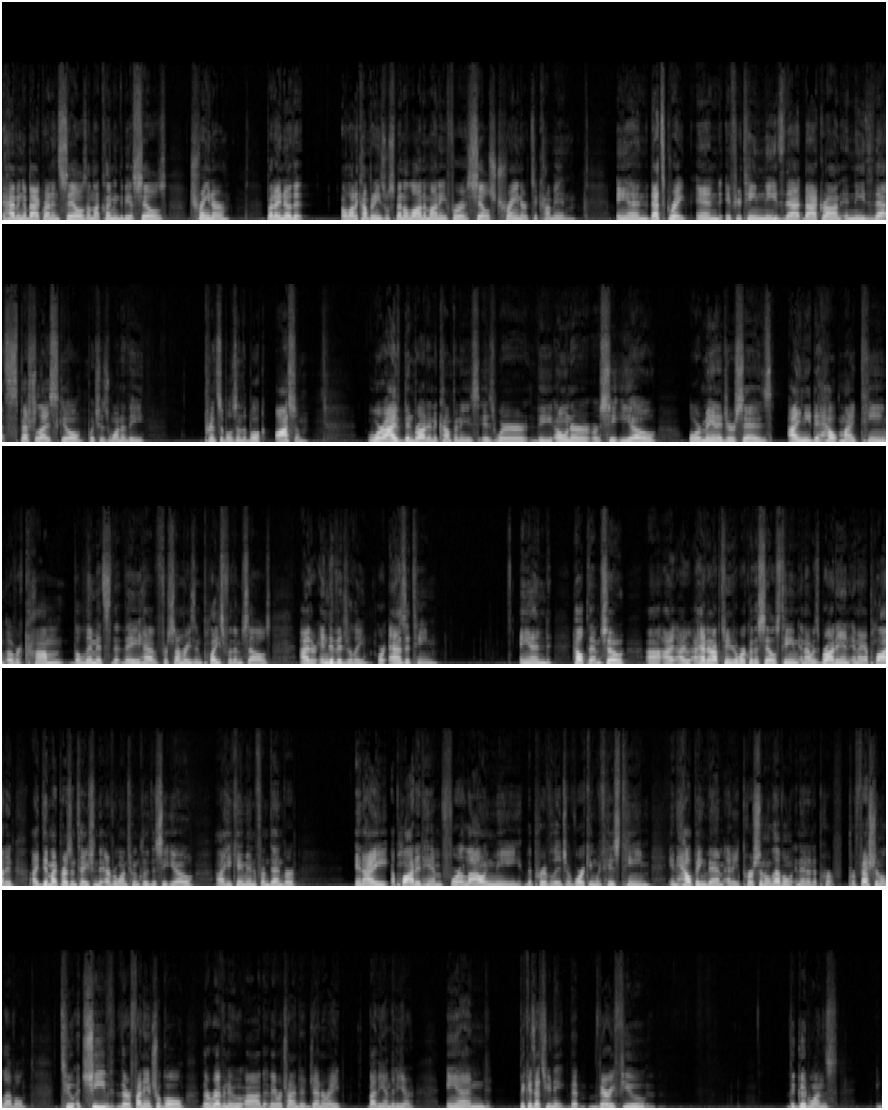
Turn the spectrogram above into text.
having a background in sales, I'm not claiming to be a sales trainer, but I know that a lot of companies will spend a lot of money for a sales trainer to come in. And that's great. And if your team needs that background and needs that specialized skill, which is one of the principles in the book, awesome. Where I've been brought into companies is where the owner or CEO or manager says, I need to help my team overcome the limits that they have, for some reason, placed for themselves, either individually or as a team, and help them. So uh, I, I, had an opportunity to work with a sales team, and I was brought in and I applauded. I did my presentation to everyone, to include the CEO. Uh, he came in from Denver, and I applauded him for allowing me the privilege of working with his team and helping them at a personal level and then at a pro- professional level to achieve their financial goal, their revenue uh, that they were trying to generate by the end of the year. And because that's unique, that very few, the good ones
